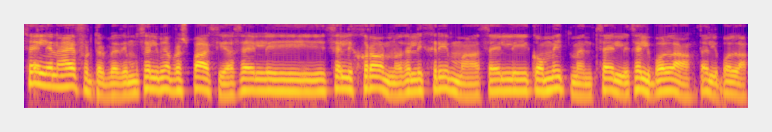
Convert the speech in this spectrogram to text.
Θέλει ένα effort, παιδί μου, θέλει μια προσπάθεια, θέλει, θέλει χρόνο, θέλει χρήμα, θέλει commitment, θέλει, θέλει πολλά, θέλει πολλά.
